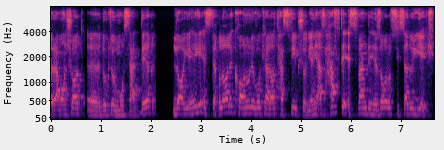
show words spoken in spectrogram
روانشاد دکتر مصدق لایحه استقلال کانون وکلا تصویب شد. یعنی از هفت اسفند 1301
